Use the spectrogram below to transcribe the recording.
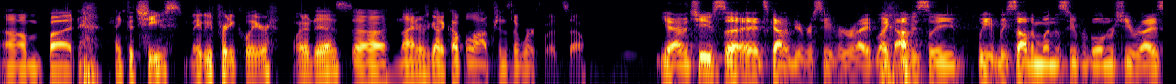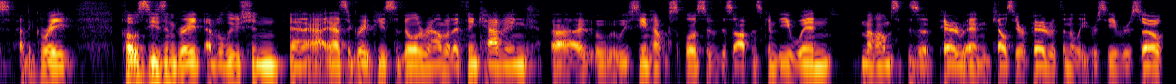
Um, but I think the Chiefs may be pretty clear what it is. Uh, Niners got a couple options to work with. So, yeah, the Chiefs, uh, it's got to be receiver, right? Like, obviously, we, we saw them win the Super Bowl, and Rashee Rice had a great postseason, great evolution, and that's a great piece to build around. But I think having, uh, we've seen how explosive this offense can be when Mahomes is paired and Kelce are paired with an elite receiver. So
